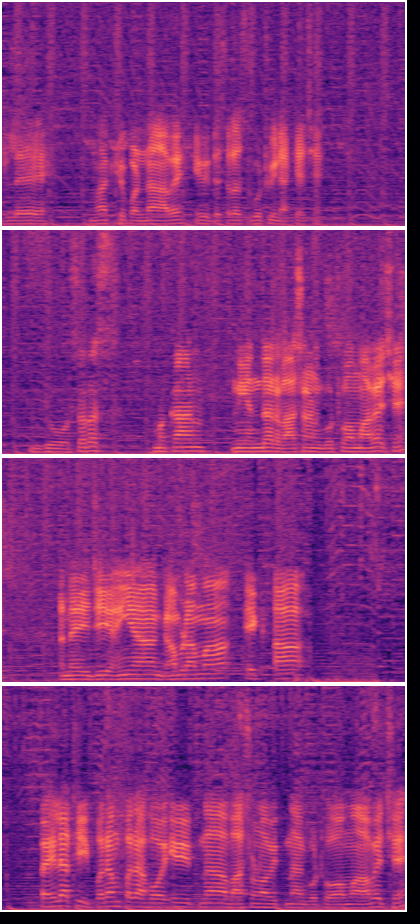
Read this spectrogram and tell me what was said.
એટલે માખીઓ પણ ના આવે, એવી રીતે સરસ ગોઠવી નાખ્યા છે. જુઓ, સરસ મકાનની અંદર વાસણ ગોઠવવામાં આવે છે. અને જે અહીંયા ગામડામાં એક આ પહેલાંથી પરંપરા હોય એ રીતના વાસણો આવી રીતના ગોઠવવામાં આવે છે.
